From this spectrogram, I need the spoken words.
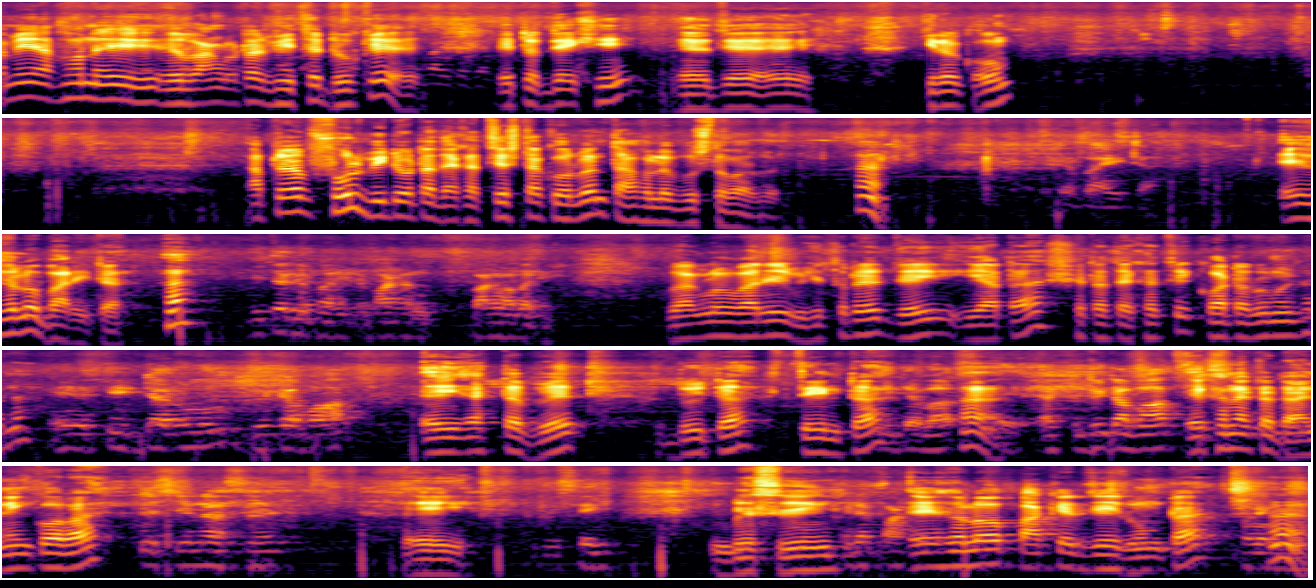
আমি এখন এই বাংলোটার ভিতরে ঢুকে একটু দেখি যে কীরকম। আপনারা ফুল ভিডিওটা দেখার চেষ্টা করবেন তাহলে বুঝতে পারবেন। হ্যাঁ? বাড়িটা। এই হলো বাড়িটা। হ্যাঁ? ভিতরে বাড়িটা, বাগান, বাংলা বাড়ি। বাংলো বাড়ির ভিতরে যেই ইয়াটা সেটা দেখাচ্ছি। কটা রুম এখানে? এই তিনটা রুম, দুইটা এই একটা বেড দুইটা তিনটা। হ্যাঁ? একটা দুইটা এখানে একটা ডাইনিং করা। আছে, এই বেসিং, এই হলো পাকের যে রুমটা হ্যাঁ।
